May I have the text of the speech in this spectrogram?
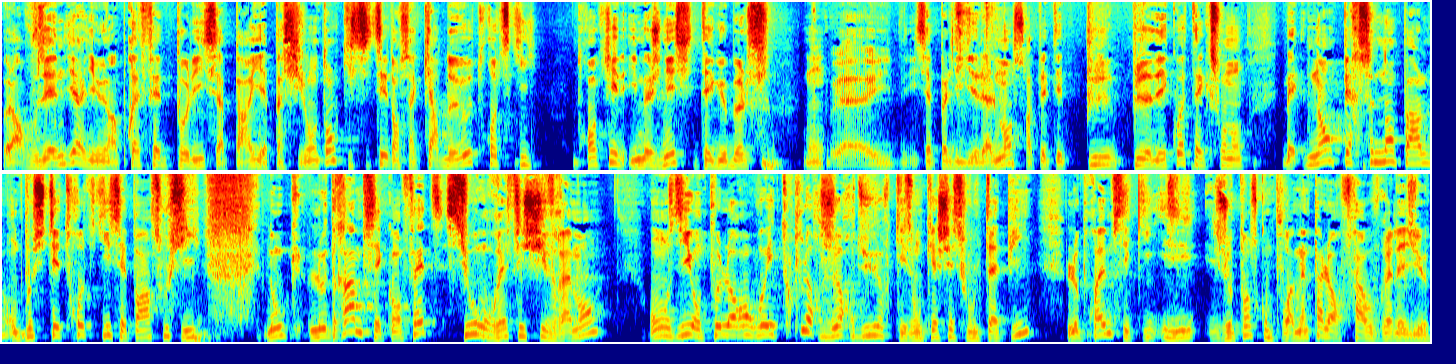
Alors vous allez me dire, il y a eu un préfet de police à Paris il n'y a pas si longtemps qui citait dans sa carte de vœux Trotsky. Tranquille. Imaginez si c'était Goebbels. Bon, euh, il, s'appelle Didier Lallemand, ça aurait peut-être été plus, plus adéquat avec son nom. Mais non, personne n'en parle. On peut citer Trotsky, c'est pas un souci. Donc le drame, c'est qu'en fait, si on réfléchit vraiment, on se dit on peut leur envoyer toutes leurs ordures qu'ils ont cachées sous le tapis. Le problème, c'est que je pense qu'on pourra même pas leur faire ouvrir les yeux.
